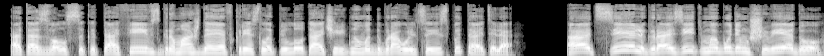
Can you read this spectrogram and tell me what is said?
— отозвался Котофей, взгромождая в кресло пилота очередного добровольца-испытателя. «Отсель грозить мы будем шведу!»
